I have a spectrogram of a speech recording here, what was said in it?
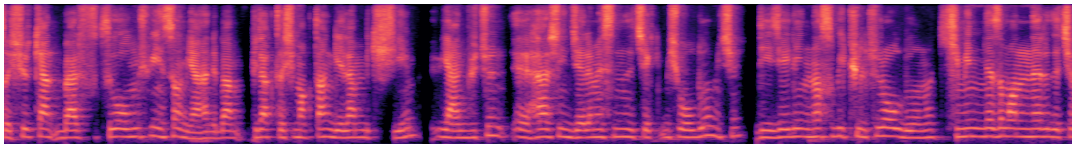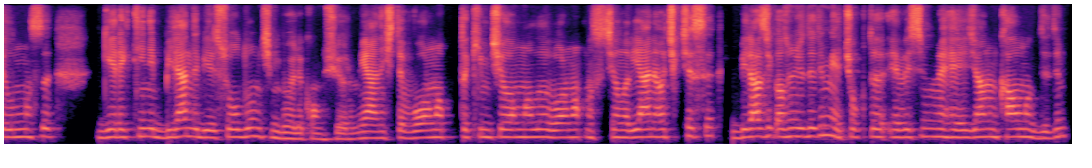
taşırken bel fıtığı olmuş bir insanım. Yani hani ben plak taşımaktan gelen bir kişiyim. Yani bütün e, her şeyin ceremesini de çekmiş olduğum için DJ'liğin nasıl bir kültür olduğunu, kimin ne zaman nerede çalınması gerektiğini bilen de birisi olduğum için böyle konuşuyorum. Yani işte warm-up'ta kim çalmalı, warm-up nasıl çalınır? Yani açıkçası birazcık az önce dedim ya çok da hevesim ve heyecanım kalmadı dedim.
